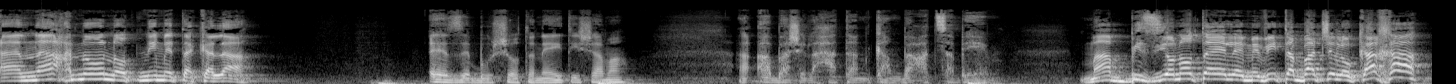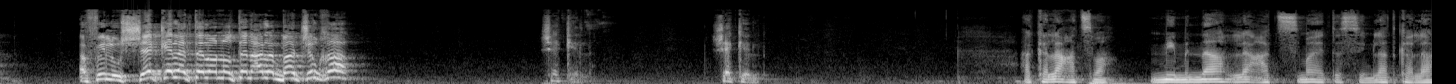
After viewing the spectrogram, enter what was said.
אנחנו נותנים את הכלה. איזה בושות, אני הייתי שמה. האבא של החתן קם בעצבים. מה הביזיונות האלה? מביא את הבת שלו ככה? אפילו שקל אתה לא נותן על הבת שלך? שקל. שקל. הכלה עצמה מימנה לעצמה את השמלת כלה,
